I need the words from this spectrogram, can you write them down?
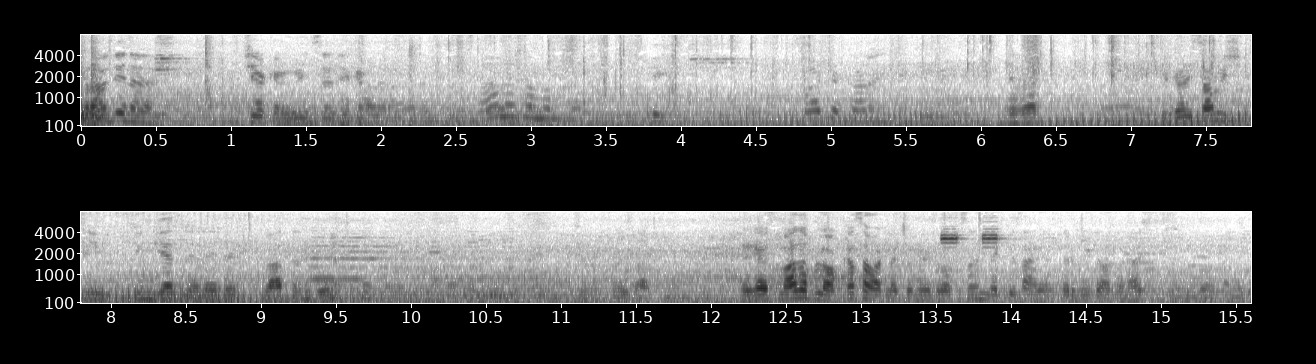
राहू दे ना चेक तो माझा ब्लॉग कसा वाटला कमेंट बॉक्स नक्की सांगा तर भेटू आपण अशी ब्लॉग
